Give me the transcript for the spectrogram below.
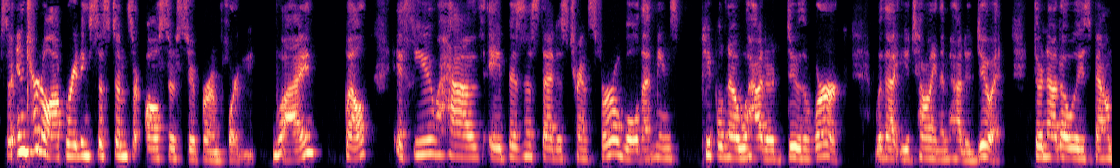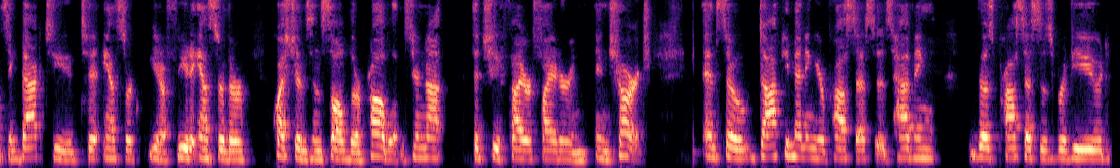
So internal operating systems are also super important. Why? Well, if you have a business that is transferable, that means people know how to do the work without you telling them how to do it. They're not always bouncing back to you to answer, you know, for you to answer their questions and solve their problems. You're not the chief firefighter in, in charge. And so documenting your processes, having those processes reviewed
